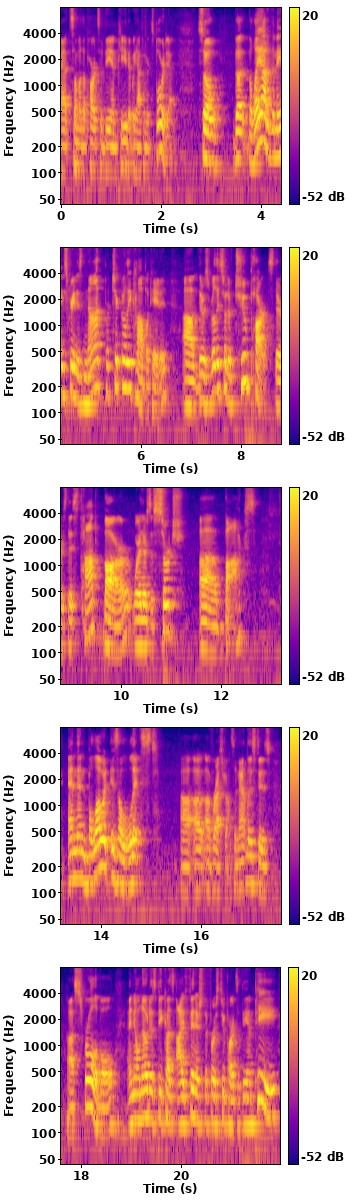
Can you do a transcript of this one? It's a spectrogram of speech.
at some of the parts of the MP that we haven't explored yet. So the, the layout of the main screen is not particularly complicated. Um, there's really sort of two parts. There's this top bar where there's a search uh, box, and then below it is a list uh, of, restaurants. And that list is uh, scrollable. And you'll notice because I finished the first two parts of the MP,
